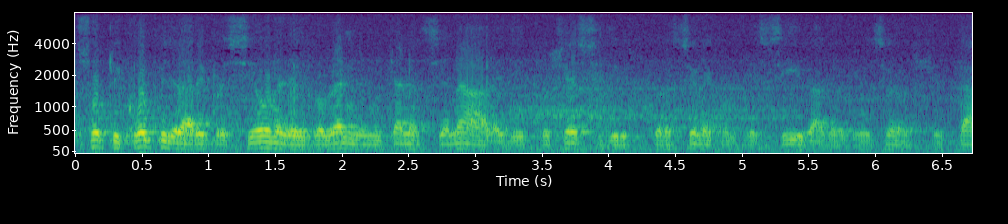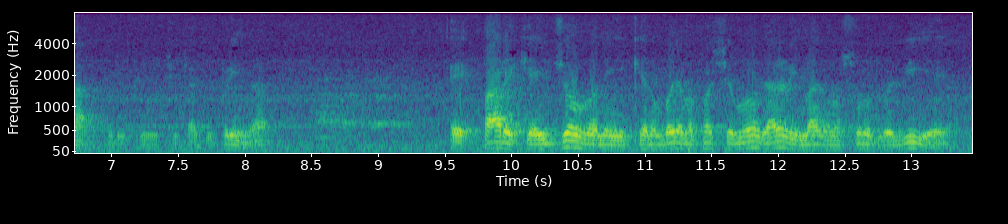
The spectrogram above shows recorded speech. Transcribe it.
sotto i colpi della repressione del governo di unità nazionale, dei processi di recuperazione complessiva dell'organizzazione della società, quelli più citati prima, eh, pare che ai giovani che non vogliono farsi omologare rimangano solo due vie,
